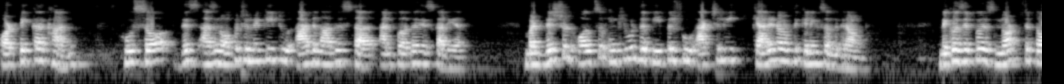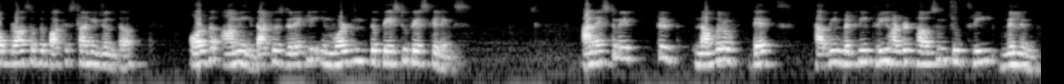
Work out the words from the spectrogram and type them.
or Tikka Khan, who saw this as an opportunity to add another star and further his career. But this should also include the people who actually carried out the killings on the ground. Because it was not the top brass of the Pakistani junta or the army that was directly involved in the face to face killings. An estimated number of deaths have been between 300,000 to 3 million.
